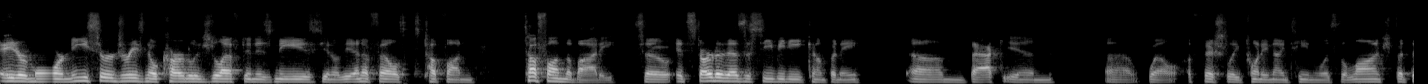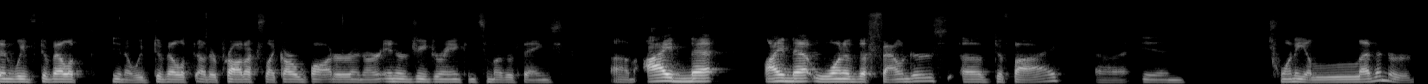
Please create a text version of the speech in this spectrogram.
eight or more knee surgeries, no cartilage left in his knees. You know, the NFL's tough on tough on the body. So it started as a CBD company um, back in uh, well, officially 2019 was the launch, but then we've developed, you know, we've developed other products like our water and our energy drink and some other things. Um, I met I met one of the founders of Defy uh, in 2011 or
